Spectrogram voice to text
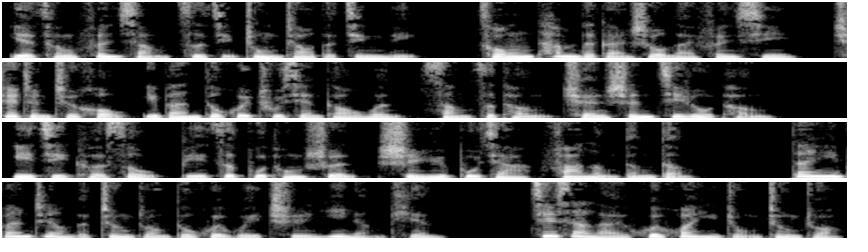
也曾分享自己中招的经历。从他们的感受来分析，确诊之后一般都会出现高温、嗓子疼、全身肌肉疼，以及咳嗽、鼻子不通顺、食欲不佳、发冷等等。但一般这样的症状都会维持一两天，接下来会换一种症状，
